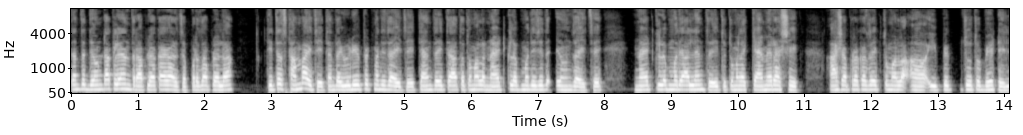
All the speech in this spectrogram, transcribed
त्यानंतर देऊन टाकल्यानंतर आपल्याला काय करायचं? परत आपल्याला तिथंच थांबायचंय. त्यानंतर व्हिडिओ इफेक्टमध्ये जायचंय. त्यानंतर इथं आता तुम्हाला नाईट क्लबमध्ये जिथं येऊन जायचंय. नाईट क्लबमध्ये आल्यानंतर इथं तुम्हाला कॅमेरा शेक अशा प्रकारचा एक तुम्हाला इफेक्ट जो तो भेटेल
